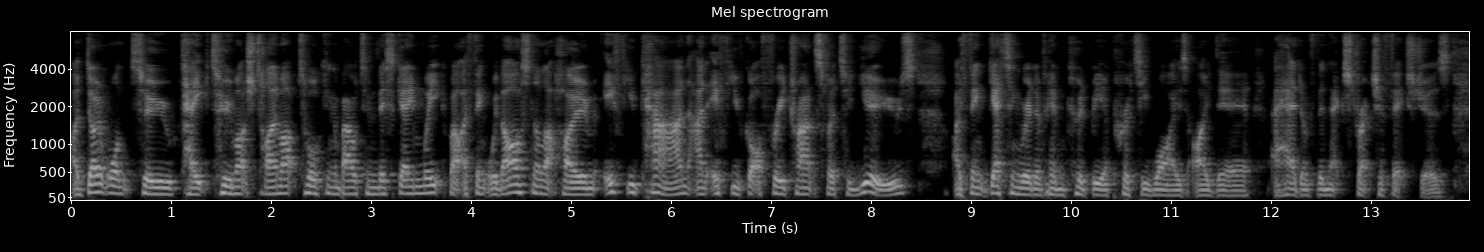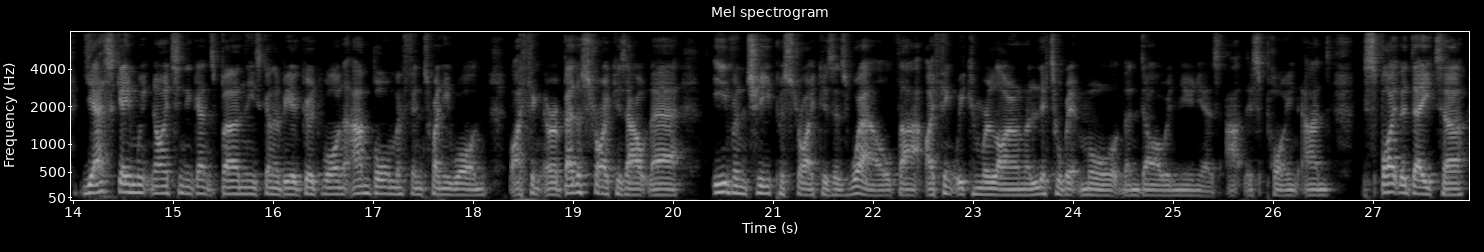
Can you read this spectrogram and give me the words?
I don't want to take too much time up talking about him this game week, but I think with Arsenal at home, if you can, and if you've got a free transfer to use, I think getting rid of him could be a pretty wise idea ahead of the next stretch of fixtures. Yes, game week 19 against Burnley is going to be a good one and Bournemouth in 21, but I think there are better strikers out there, even cheaper strikers as well, that I think we can rely on a little bit more than Darwin Nunez at this point. And despite the data,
